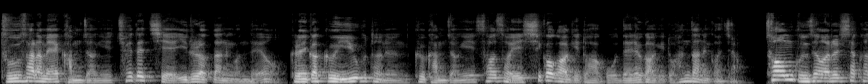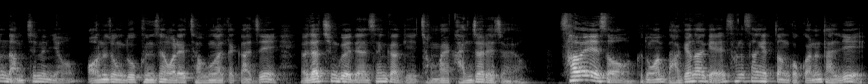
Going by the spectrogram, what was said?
두 사람의 감정이 최대치에 이르렀다는 건데요. 그러니까 그 이후부터는 그 감정이 서서히 식어가기도 하고 내려가기도 한다는 거죠. 처음 군생활을 시작한 남친은요 어느 정도 군생활에 적응할 때까지 여자친구에 대한 생각이 정말 간절해져요 사회에서 그동안 막연하게 상상했던 것과는 달리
